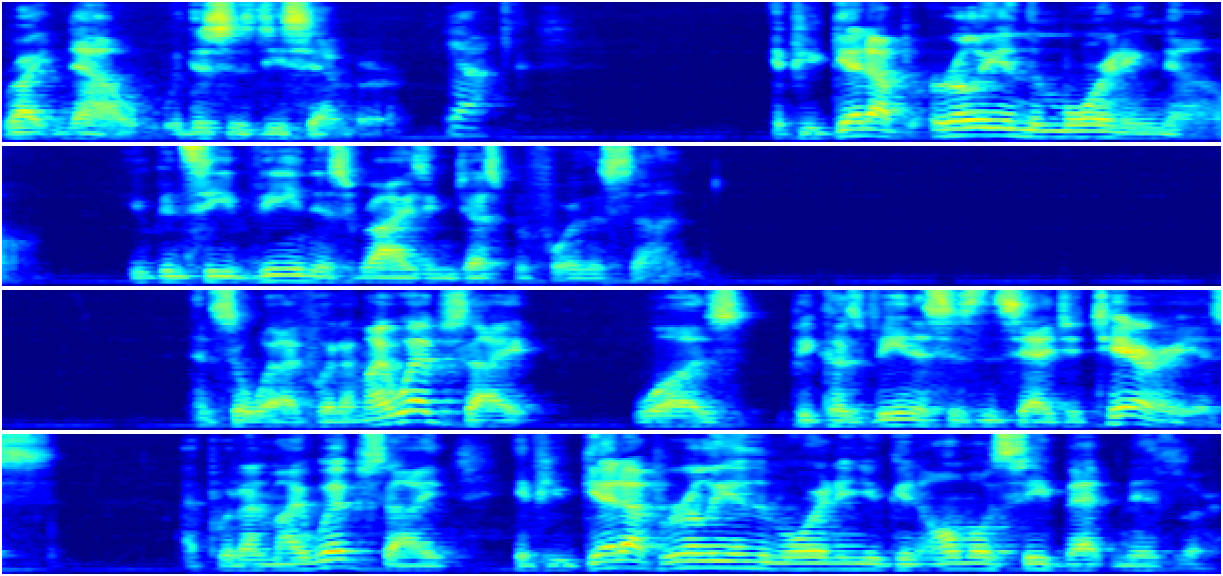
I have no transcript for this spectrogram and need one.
right now this is december Yeah. if you get up early in the morning now you can see venus rising just before the sun and so what i put on my website was because venus is in sagittarius i put on my website if you get up early in the morning you can almost see bette midler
